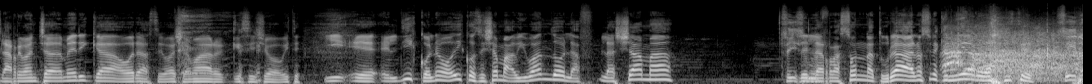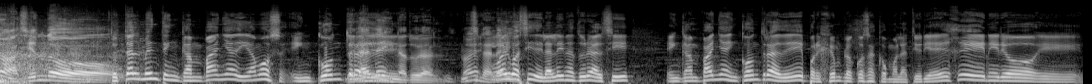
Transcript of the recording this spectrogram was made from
La revancha de América ahora se va a llamar, qué sé yo, ¿viste? Y eh, el disco, el nuevo disco se llama Avivando la, la llama Sí, de la razón natural, no sé qué mierda, ¿viste? sí, no, haciendo Totalmente en campaña, digamos, en de contra la ley natural. ¿No es la o ley? algo así de la ley natural, sí. En campaña en contra de, por ejemplo, cosas como la teoría de género, eh,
